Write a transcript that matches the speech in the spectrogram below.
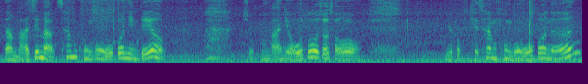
그다음 마지막 3005번인데요. 아, 조금 많이 어두워져서 이렇게 3005번은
